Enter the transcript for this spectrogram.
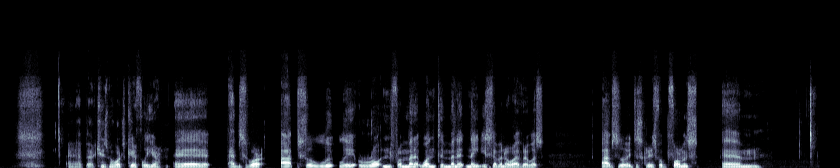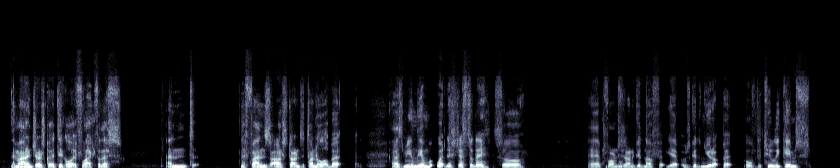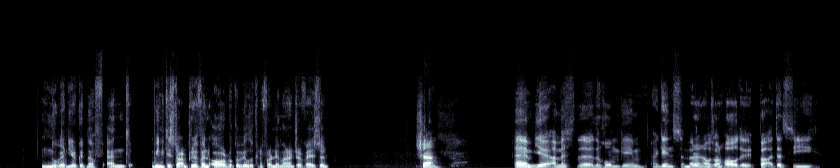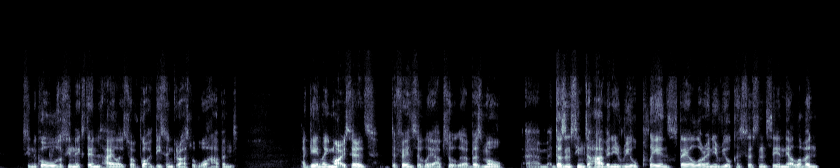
uh, better choose my words carefully here. Uh, Hibs were absolutely rotten from minute one to minute 97 or whatever it was. Absolutely disgraceful performance. Um, the manager's got to take a lot of flack for this. And the fans are starting to turn a little bit, as me and Liam witnessed yesterday. So uh, performances aren't good enough. Yep, it was good in Europe, but over the two league games, nowhere near good enough. And we need to start improving, or we're going to be looking for a new manager very soon. Shan? Um, yeah, I missed the the home game against St Mirren. I was on holiday, but I did see seen the goals. I've seen the extended highlights, so I've got a decent grasp of what happened. Again, like Marty said, defensively absolutely abysmal. Um, it doesn't seem to have any real playing style or any real consistency in the eleven.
